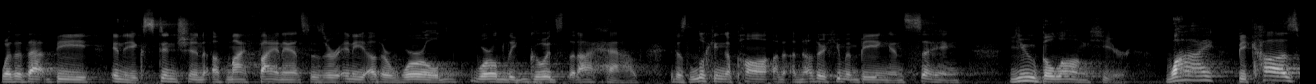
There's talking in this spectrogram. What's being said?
whether that be in the extension of my finances or any other world, worldly goods that I have, it is looking upon another human being and saying, You belong here. Why? Because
